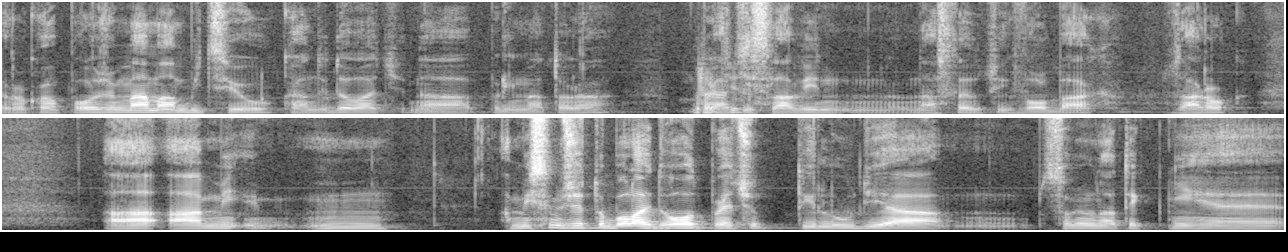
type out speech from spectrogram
rokom a pol, že mám ambíciu kandidovať na primátora Bratis- Bratislavy v nasledujúcich voľbách za rok. A, a, my, mm, a myslím, že to bol aj dôvod, prečo tí ľudia so mnou na tej knihe e,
